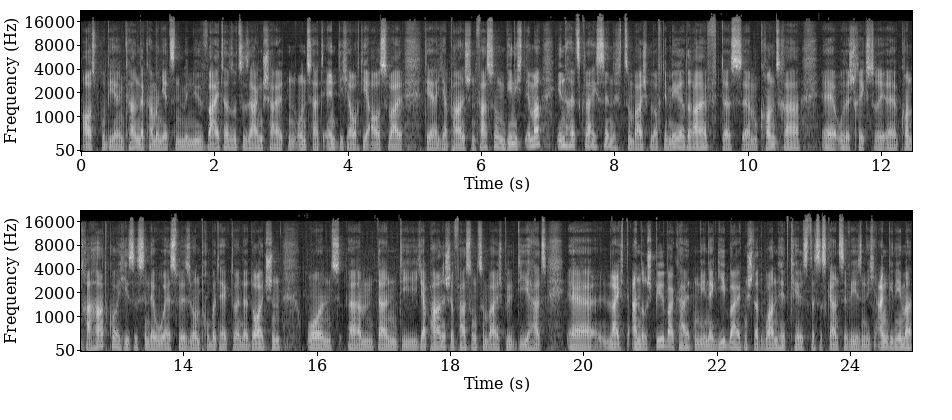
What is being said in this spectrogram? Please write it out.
ausprobieren kann. Da kann man jetzt ein Menü weiter sozusagen schalten und hat endlich auch die Auswahl der japanischen Fassungen, die nicht immer inhaltsgleich sind. Zum Beispiel auf dem Mega Drive das ähm, Contra äh, oder Schrägstrich äh, Contra Hardcore hieß es in der US-Version, Protector in der deutschen und ähm, dann die japanische Fassung zum Beispiel, die hat äh, leicht andere Spielbarkeiten, Energiebalken statt One-Hit-Kills, das das Ganze wesentlich angenehmer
